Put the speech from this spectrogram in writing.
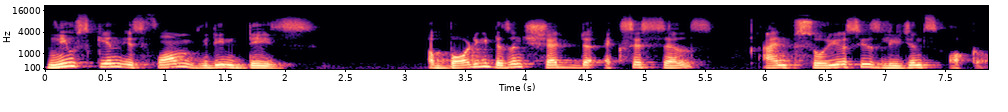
new skin is formed within days. A body doesn't shed the excess cells and psoriasis lesions occur.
